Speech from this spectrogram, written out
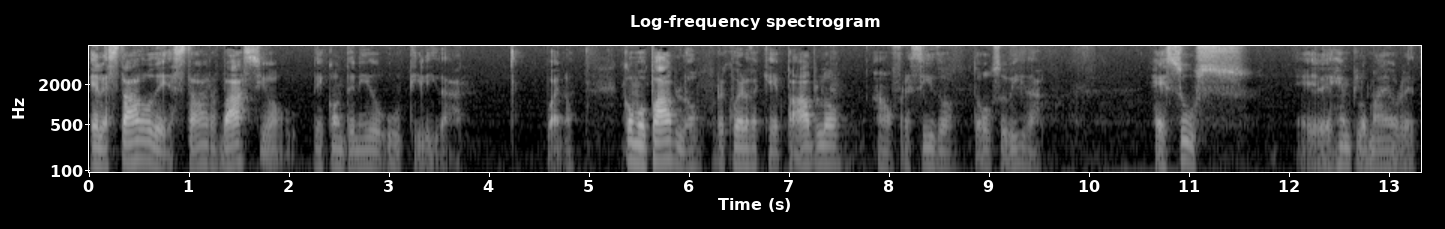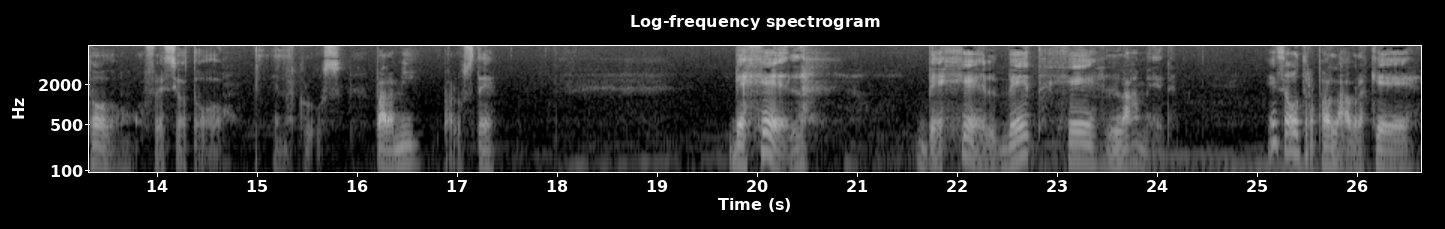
El estado de estar vacío de contenido utilidad. Bueno, como Pablo, recuerda que Pablo ha ofrecido toda su vida. Jesús el ejemplo mayor de todo, ofreció todo en la cruz, para mí, para usted. Behel, Behel, Bet Lamed, esa otra palabra que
